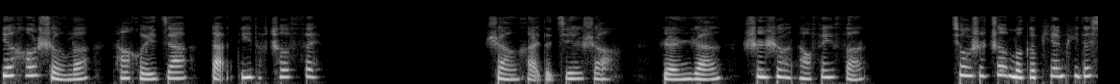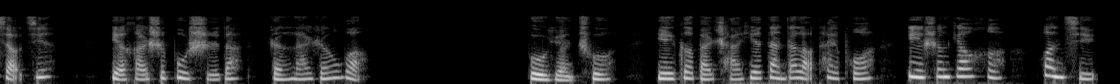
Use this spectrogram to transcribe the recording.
也好省了他回家打的的车费。上海的街上仍然是热闹非凡，就是这么个偏僻的小街，也还是不时的。人来人往。不远处，一个摆茶叶蛋的老太婆一声吆喝，唤起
